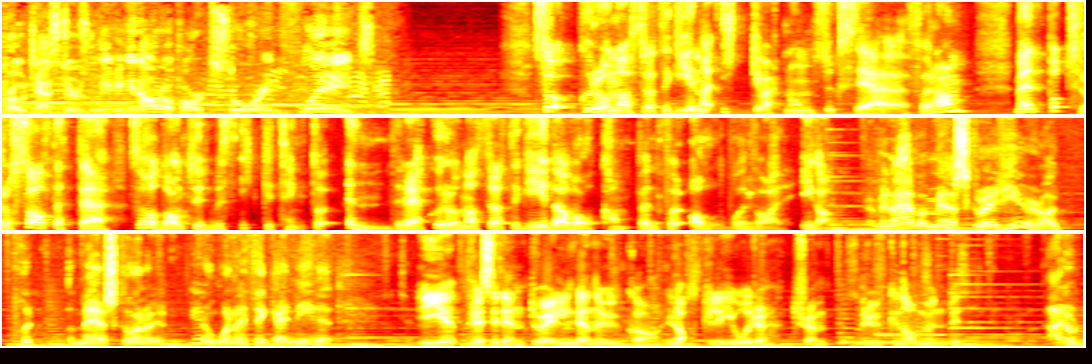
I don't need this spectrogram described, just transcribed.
Protesters leaving an auto parts store in flames. Så koronastrategien har ikke vært noen suksess for ham. Men på tross av alt dette så hadde han tydeligvis ikke tenkt å endre koronastrategi da valgkampen for alvor var i gang. I mean, I mask right mask on, you know, presidentduellen denne uka latterliggjorde Trump bruken av munnbind. I don't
